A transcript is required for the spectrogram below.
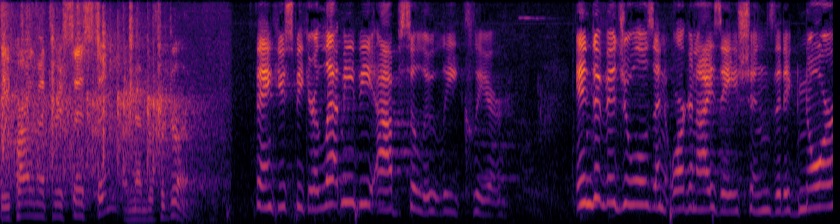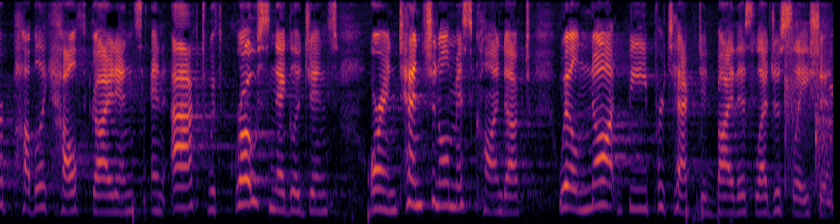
The parliamentary assistant, a member for Durham. Thank you, Speaker. Let me be absolutely clear. Individuals and organizations that ignore public health guidance and act with gross negligence or intentional misconduct will not be protected by this legislation.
